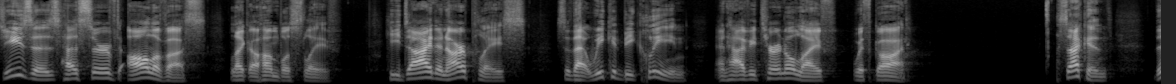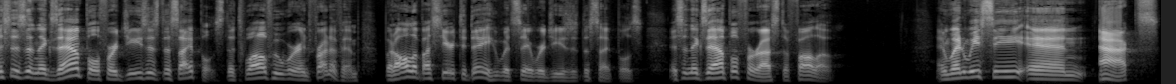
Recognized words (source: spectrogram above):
Jesus has served all of us like a humble slave. He died in our place so that we could be clean and have eternal life with God. Second, this is an example for Jesus' disciples, the 12 who were in front of him, but all of us here today who would say we're Jesus' disciples. It's an example for us to follow. And when we see in Acts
